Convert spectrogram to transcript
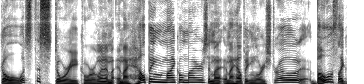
goal? What's the story, Corwin? Am, am I helping Michael Myers? Am I am I helping Laurie Strode? Both? Like,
